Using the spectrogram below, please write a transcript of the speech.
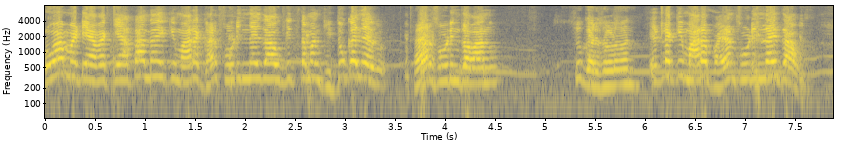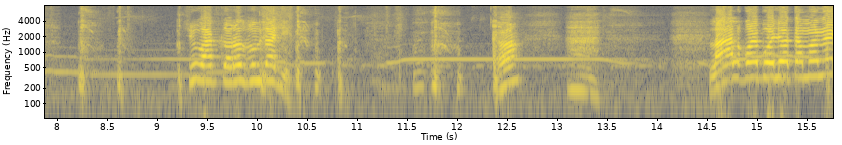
રોવા માટે હવે કહેતા નહીં કે મારે ઘર છોડીને નહીં જાવ. કે તમને કીધું કને? ઘર છોડીને જવાનું. શું ઘર છોડવાનું? એટલે કે મારે ભયાન છોડીને નહીં જાવ. શું વાત કરો છો સુનતાજી હા? લાલ કોઈ બોલ્યો તમને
